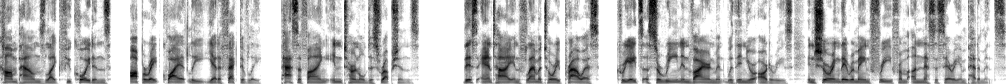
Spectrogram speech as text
Compounds like fucoidans operate quietly yet effectively, pacifying internal disruptions. This anti-inflammatory prowess creates a serene environment within your arteries, ensuring they remain free from unnecessary impediments.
